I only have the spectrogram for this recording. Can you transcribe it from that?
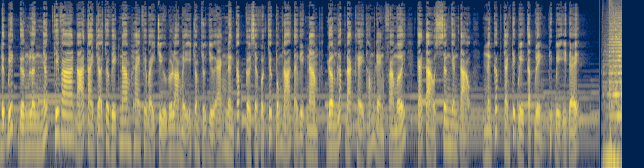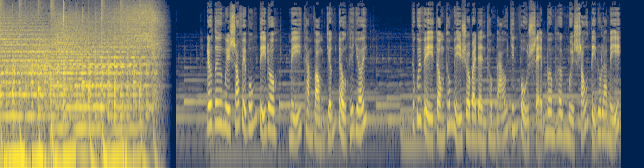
Được biết, gần lần nhất FIFA đã tài trợ cho Việt Nam 2,7 triệu đô la Mỹ trong chuỗi dự án nâng cấp cơ sở vật chất bóng đá tại Việt Nam, gồm lắp đặt hệ thống đèn pha mới, cải tạo sân nhân tạo, nâng cấp trang thiết bị tập luyện, thiết bị y tế. Đầu tư 16,4 tỷ đô, Mỹ tham vọng chấn đầu thế giới. Thưa quý vị, Tổng thống Mỹ Joe Biden thông báo chính phủ sẽ bơm hơn 16 tỷ đô la Mỹ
